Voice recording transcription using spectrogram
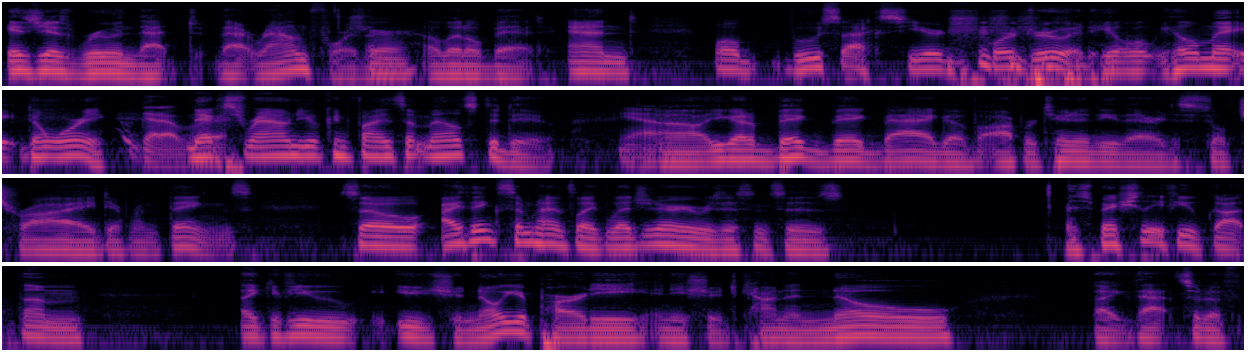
It's just ruined that that round for them a little bit. And well, Boo sucks. Your poor druid. He'll he'll make. Don't worry. He'll get over Next it. round you can find something else to do. Yeah. Uh, you got a big, big bag of opportunity there to still try different things. So I think sometimes like legendary resistances, especially if you've got them, like if you you should know your party and you should kind of know, like that sort of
